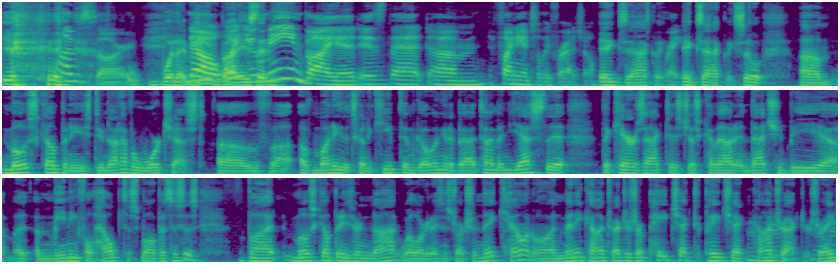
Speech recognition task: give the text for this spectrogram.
Yeah. I'm sorry. what I no, mean by what is you mean by it is that um, financially fragile. Exactly. Right. Exactly. So um, most companies do not have a war chest of uh, of money that's going to keep them going at a bad time. And yes, the the CARES Act has just come out, and that should be uh, a, a meaningful help to small businesses. But most companies are not well organized and structured, and they count on many contractors are paycheck to paycheck contractors, right?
